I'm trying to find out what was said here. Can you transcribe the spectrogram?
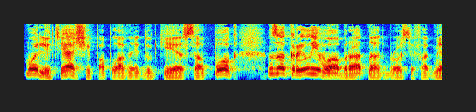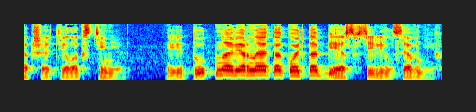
Мой летящий по плавной дуке сапог закрыл его обратно, отбросив обмякшее тело к стене. И тут, наверное, какой-то бес вселился в них.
